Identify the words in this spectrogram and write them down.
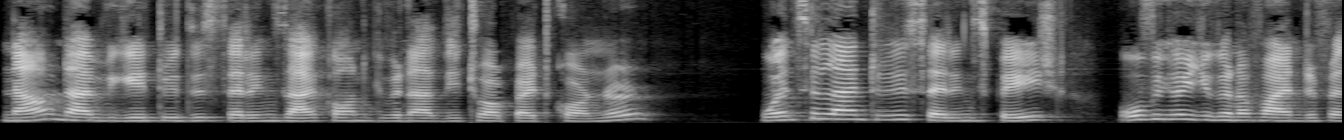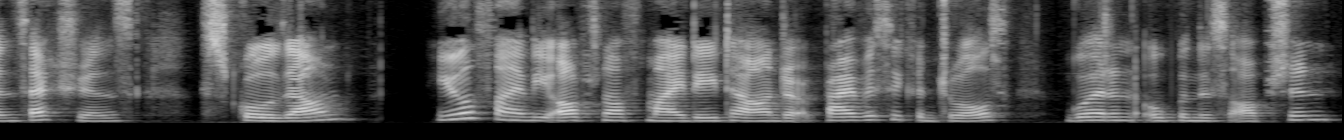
Now navigate to the settings icon given at the top right corner. Once you land to the settings page, over here you're to find different sections. Scroll down. You'll find the option of My Data under Privacy Controls. Go ahead and open this option.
